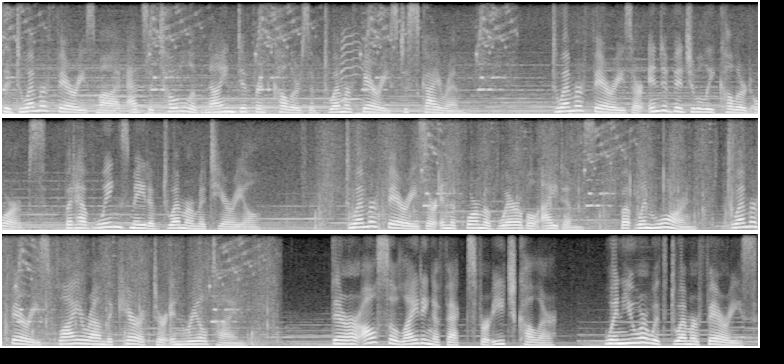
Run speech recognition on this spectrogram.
The Dwemer Fairies mod adds a total of 9 different colors of Dwemer Fairies to Skyrim. Dwemer Fairies are individually colored orbs, but have wings made of Dwemer material. Dwemer fairies are in the form of wearable items, but when worn, Dwemer fairies fly around the character in real time. There are also lighting effects for each color. When you are with Dwemer fairies,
